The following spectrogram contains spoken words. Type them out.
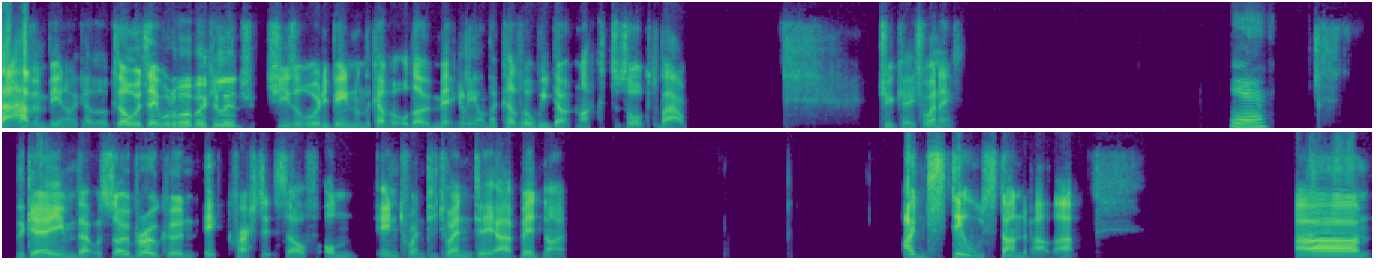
That haven't been on the cover. Because I would say, what about Becky Lynch? She's already been on the cover, although admittedly on the cover we don't like to talk about. 2K20, Yeah. the game that was so broken it crashed itself on in 2020 at midnight. I'm still stunned about that. Um,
